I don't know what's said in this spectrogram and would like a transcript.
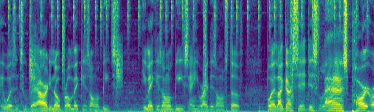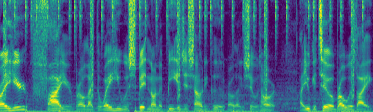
It wasn't too bad. I already know bro make his own beats. He make his own beats and he write his own stuff. But like I said, this last part right here, fire, bro. Like the way he was spitting on the beat, it just sounded good, bro. Like shit was hard. Like you could tell, bro was like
